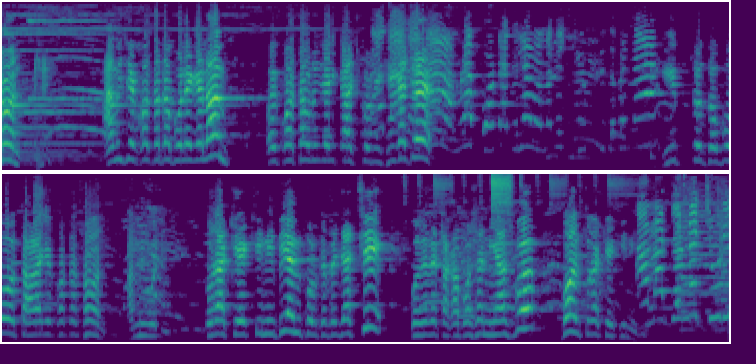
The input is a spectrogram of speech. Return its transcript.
শোন আমি যে কথাটা বলে গেলাম ওই কথা অনুযায়ী কাজ করবি ঠিক আছে? গিফট তো দেবো তার আগে কথা শোন আমি বলি তোরা কে কি নিবি? আমি কলকাতা যাচ্ছি কলকাতায় টাকা পয়সা নিয়ে আসব বল তোরা কে কি নিবি? আমার জন্য চুড়ি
